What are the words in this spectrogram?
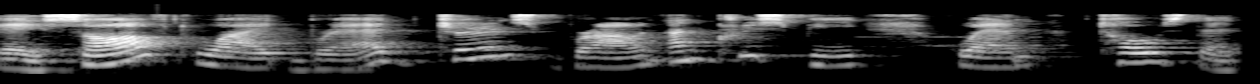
A soft white bread turns brown and crispy when toasted.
